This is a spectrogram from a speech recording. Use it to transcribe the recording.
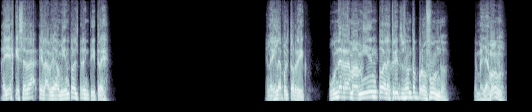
Ahí es que se da el avivamiento del 33. En la isla de Puerto Rico. Un derramamiento del Espíritu Santo profundo en Bayamón.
